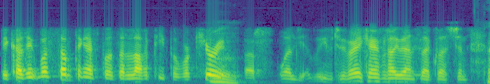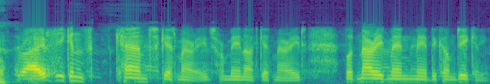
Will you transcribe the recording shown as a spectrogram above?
Because it was something I suppose that a lot of people were curious about. Well, you you have to be very careful how you answer that question. Right. Deacons can't get married or may not get married, but married men may become deacons.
